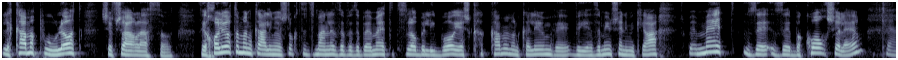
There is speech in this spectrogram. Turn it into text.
לכמה פעולות שאפשר לעשות. זה יכול להיות המנכ"ל, אם יש לו קצת זמן לזה, וזה באמת אצלו בליבו, יש כמה מנכ"לים ו- ויזמים שאני מכירה, באמת זה, זה בקור שלהם. כן.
